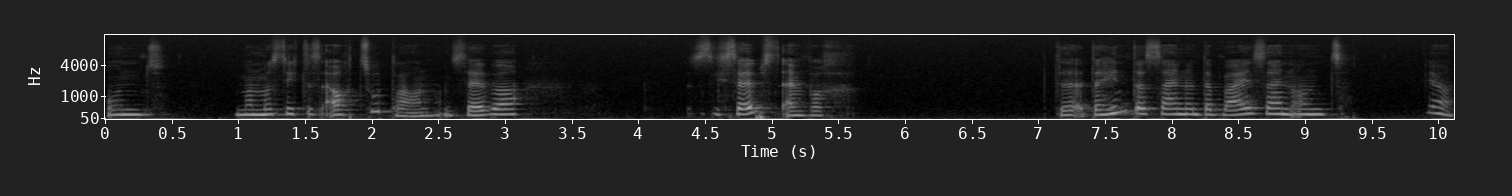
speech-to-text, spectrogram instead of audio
Und man muss sich das auch zutrauen und selber sich selbst einfach da, dahinter sein und dabei sein und ja.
